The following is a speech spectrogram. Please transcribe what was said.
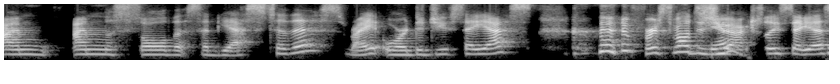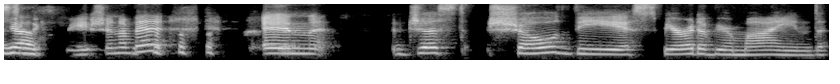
I'm I'm the soul that said yes to this, right? Or did you say yes? First of all, did yeah. you actually say yes, yes, to the creation of it? and just show the spirit of your mind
